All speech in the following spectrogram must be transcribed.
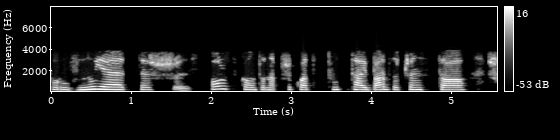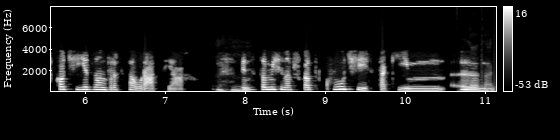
porównuję też z Polską, to na przykład tutaj bardzo często Szkoci jedzą w restauracjach. Mhm. Więc to mi się na przykład kłóci z takim no tak.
